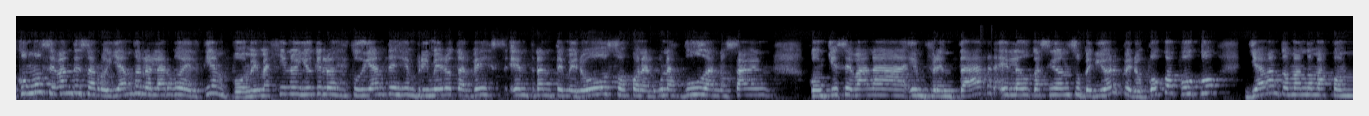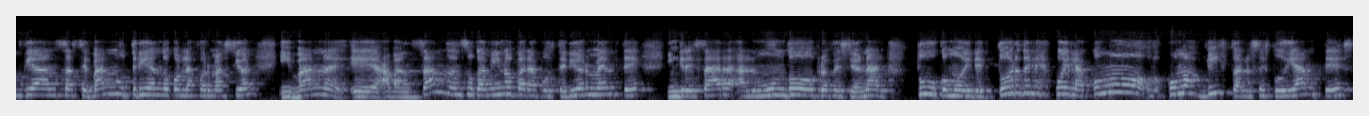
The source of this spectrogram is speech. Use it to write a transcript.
¿Cómo se van desarrollando a lo largo del tiempo? Me imagino yo que los estudiantes en primero tal vez entran temerosos, con algunas dudas, no saben con qué se van a enfrentar en la educación superior, pero poco a poco ya van tomando más confianza, se van nutriendo con la formación y van eh, avanzando en su camino para posteriormente ingresar al mundo profesional. Tú, como director de la escuela, ¿cómo, cómo has visto a los estudiantes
